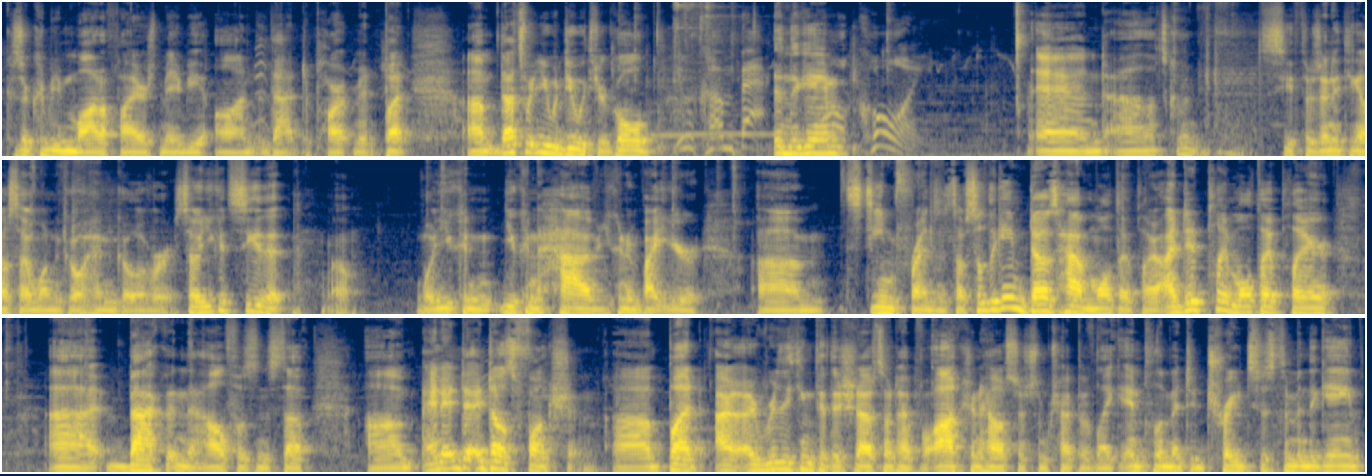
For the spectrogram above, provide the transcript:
because there could be modifiers maybe on that department. But um, that's what you would do with your gold in the game. And uh, let's go and see if there's anything else I want to go ahead and go over. So you can see that, well, well, you can you can have you can invite your um, Steam friends and stuff. So the game does have multiplayer. I did play multiplayer uh, back in the alphas and stuff, um, and it, it, does function. Uh, but I, I, really think that they should have some type of auction house or some type of like implemented trade system in the game.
